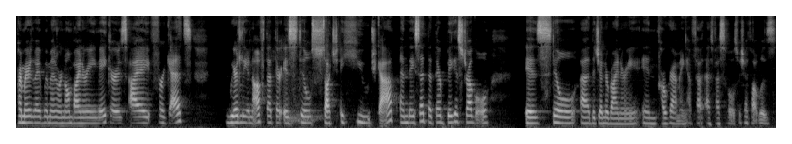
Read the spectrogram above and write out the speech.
primarily by women or non binary makers, I forget, weirdly enough, that there is still such a huge gap. And they said that their biggest struggle is still uh, the gender binary in programming at, fe- at, festivals, which I thought was.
